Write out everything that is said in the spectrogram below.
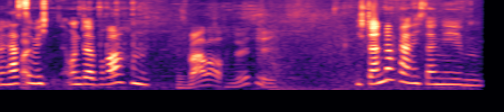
Dann hast du mich unterbrochen. Das war aber auch nötig. Ich stand doch gar nicht daneben.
